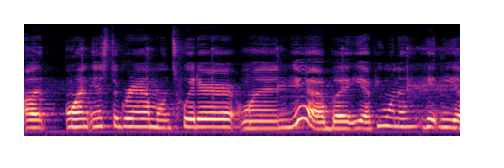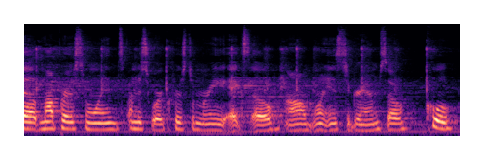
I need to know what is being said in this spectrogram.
uh, on Instagram, on Twitter, on yeah, but yeah, if you want to hit me up, my personal one's underscore Crystal Marie XO um, on Instagram. So cool,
